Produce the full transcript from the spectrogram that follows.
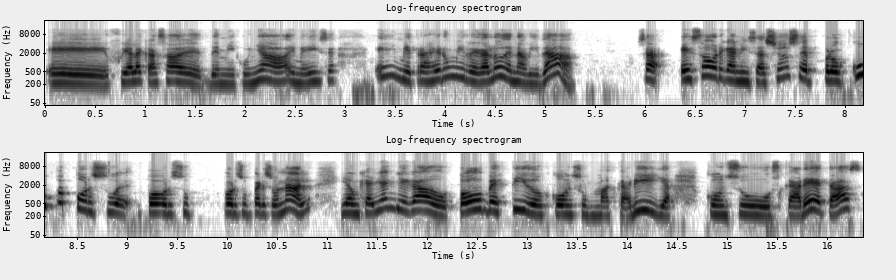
eh, fui a la casa de, de mi cuñada y me dice, me trajeron mi regalo de Navidad. O sea, esa organización se preocupa por su, por su, por su personal y aunque hayan llegado todos vestidos con sus mascarillas, con sus caretas,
